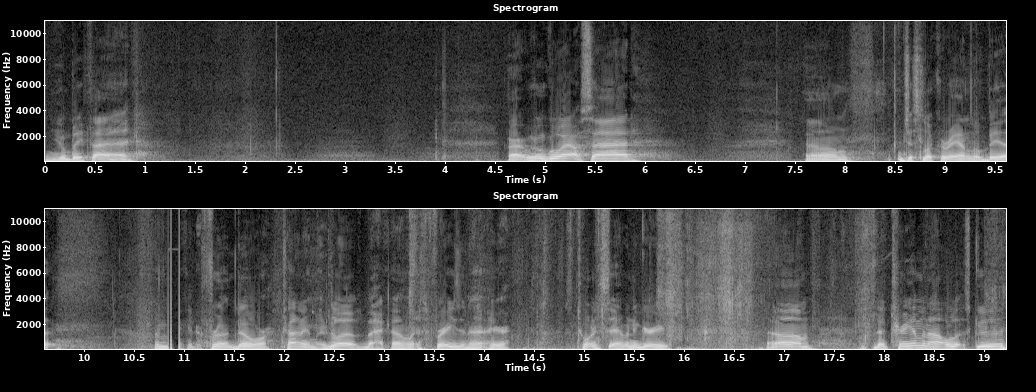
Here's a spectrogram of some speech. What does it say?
you'll be fine. All right, we're gonna go outside. Um, just look around a little bit. At the front door. I'm trying to get my gloves back on. It's freezing out here. It's 27 degrees. Um, the trim and all looks good.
